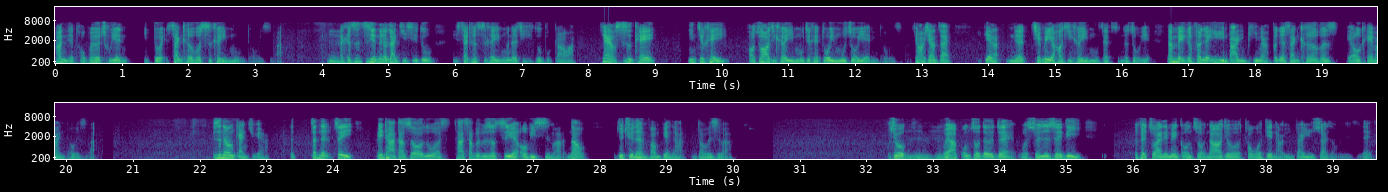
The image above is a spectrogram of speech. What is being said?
然后你的头盔会出现一堆三颗或四颗荧幕，你懂我意思吧？嗯，那可是之前那个烂解析度，你三颗四颗荧幕那解析度不高啊。现在有四 K，你就可以好做好几颗荧幕，就可以多萤幕作业，你懂我意思吧？就好像在电脑你的前面有好几颗荧幕在真的作业，那每个分个一零八零 P 嘛，分个三颗或者是也 OK 嘛，你懂我意思吧？就是那种感觉啊，那真的，所以 Meta 到时候如果它上面不是说支援 Office 嘛，那我就觉得很方便啊，你懂我意思吧？我就我要工作，对不对？我随时随地都可以坐在那边工作，然后就透过电脑云端运算什么之类的。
